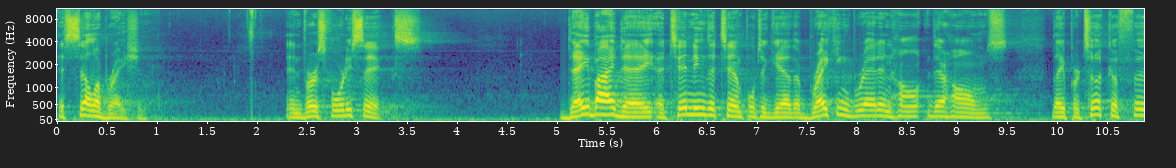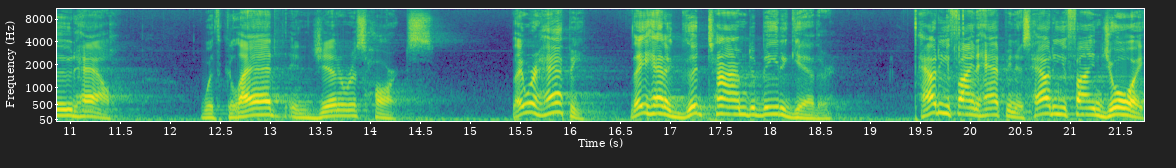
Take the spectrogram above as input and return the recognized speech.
it's celebration. In verse 46, Day by day, attending the temple together, breaking bread in their homes, they partook of food how? With glad and generous hearts. They were happy. They had a good time to be together. How do you find happiness? How do you find joy?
